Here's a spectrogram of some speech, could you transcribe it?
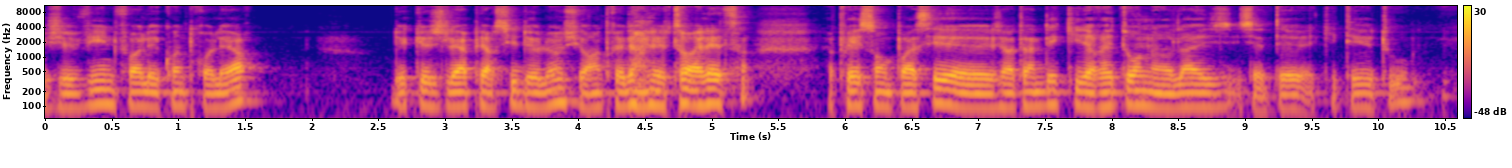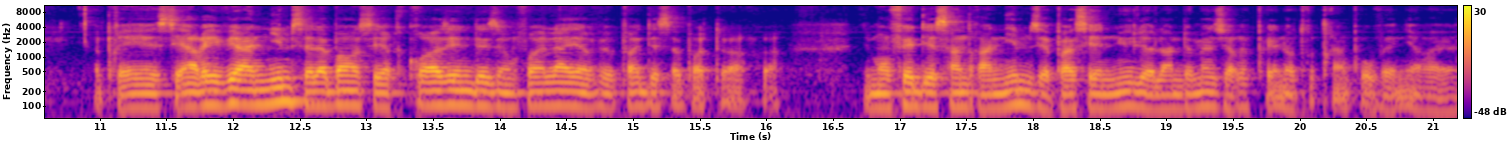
j'ai vu une fois les contrôleurs. Dès que je l'ai aperçu de loin, je suis rentré dans les toilettes. Après, ils sont passés, euh, j'attendais qu'ils retournent là, ils s'étaient quittés et tout. Après, c'est arrivé à Nîmes, c'est là-bas, on s'est croisé une deuxième fois. Là, il n'y avait pas de d'échappatoire. Ils m'ont fait descendre à Nîmes, j'ai passé une nuit. Le lendemain, j'ai repris notre train pour venir euh,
